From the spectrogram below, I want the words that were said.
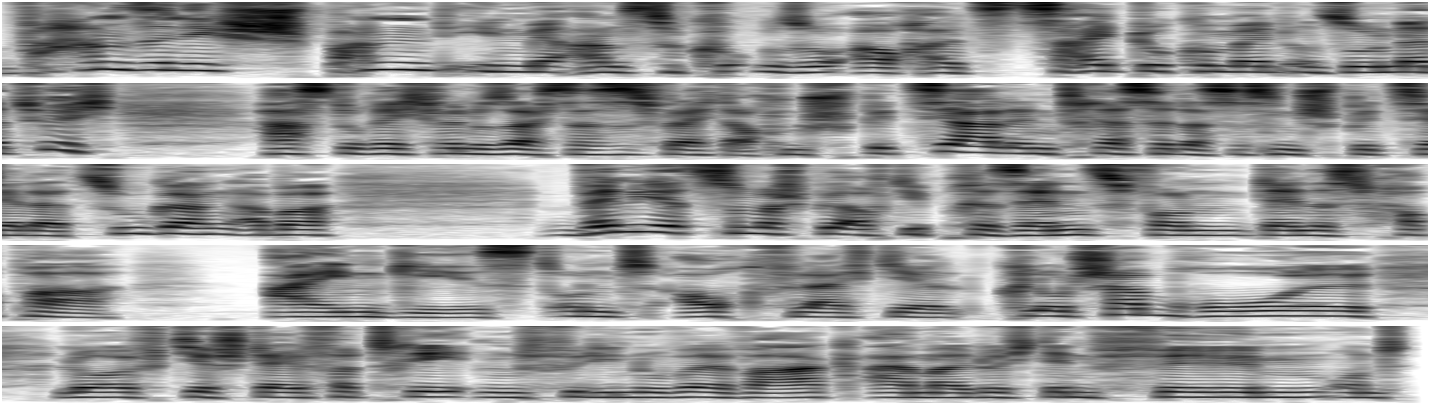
wahnsinnig spannend, ihn mir anzugucken, so auch als Zeitdokument und so. Natürlich hast du recht, wenn du sagst, das ist vielleicht auch ein Spezialinteresse, das ist ein spezieller Zugang, aber wenn du jetzt zum Beispiel auf die Präsenz von Dennis Hopper eingehst und auch vielleicht hier Claude Chabrol läuft hier stellvertretend für die Nouvelle Vague einmal durch den Film und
